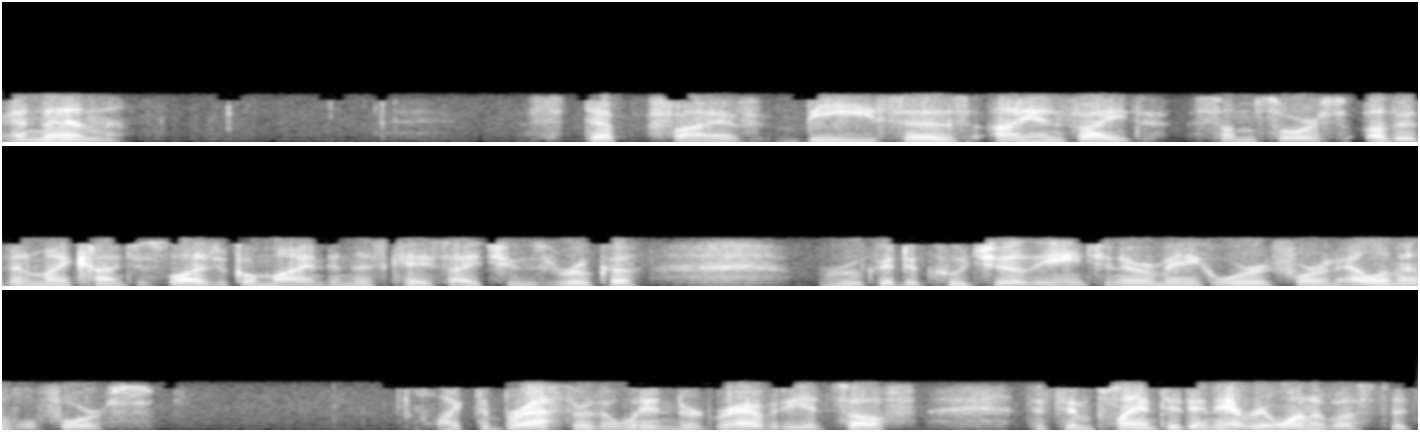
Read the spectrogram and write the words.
And then step 5b says, I invite some source other than my conscious logical mind. In this case, I choose Ruka. Ruka Dakucha, the ancient Aramaic word for an elemental force, like the breath or the wind or gravity itself, that's implanted in every one of us that's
